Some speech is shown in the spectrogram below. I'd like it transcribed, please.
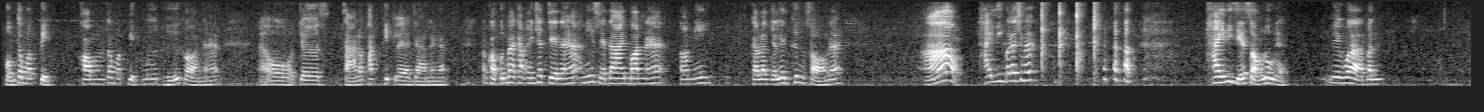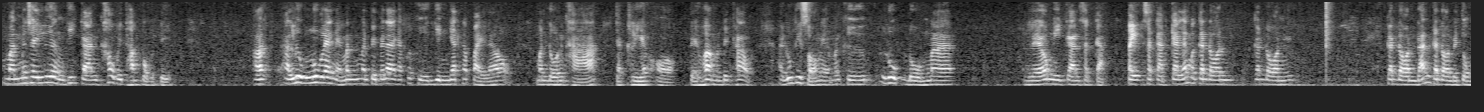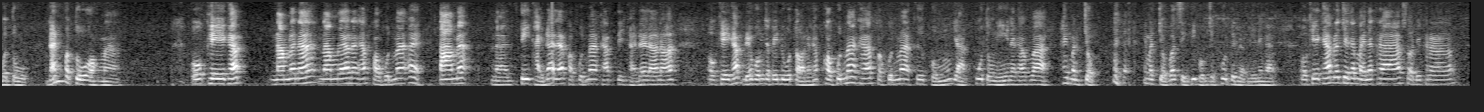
ผมต้องมาปิดคอมต้องมาปิดมือถือก่อนนะฮะเอาเจอสารพัดพิษเลยอาจารย์นะครับ ต้องขอบคุณมากครับ อันนี้ชัดเจนนะฮะ อันนี้เสียดายบอลนะฮะ ตอนนี้กำลังจะเล่นครึ่งสองนะ อ้าว ไทยยิงไปแล้วใช่ไหม ไทยที่เสียสองลูกเนี่ย เรียกว่ามันมันไม่ใช่เรื่องที่การเข้าไปทำปกติอะอะลูกลูกแรกเนี่ยมันมันเป็นไปได้ครับ ก็คือยิงยัดเข้าไปแล้ว มันโดนขาจะเคลียร์ออก แต่ว่ามันไม่เข้าไอ้ลูกที่สองเนี่ยมันคือลูกโด่งมา แล้วมีการสกัดเตะสกัดกันแล้วมันกระดอนกระดอนกระดอนดันกระดอนไปตรงประตู ดันประตูออกมา โอเคครับ นำแล้วนะนำแล้วนะครับ ขอบคุณมาก เอ้ยตามแล้วนะตีไข่ได้แล้วขอบคุณมากครับ ตีไข่ได้แล้วเนาะโอเคครับ เดี๋ยวผมจะไปดูต่อนะครับ ขอบคุณมากครับ ขอบคุณมากคือผมอยากพูดตรงนี้นะครับ ว่าให้มันจบ ให้มันจบว่าสิ่งที่ผมจะพูดเป็นแบบนี้นะครับ โอเคครับ แล้วเจอกันใหม่นะครับ สวัสดีครับ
